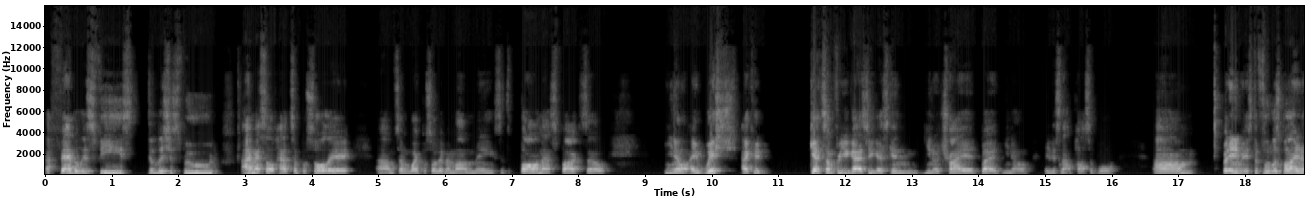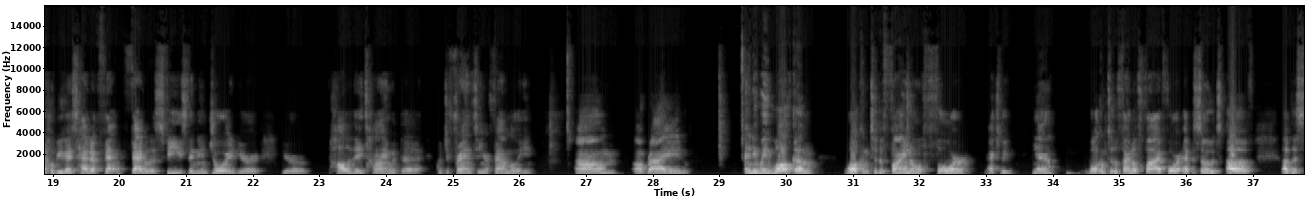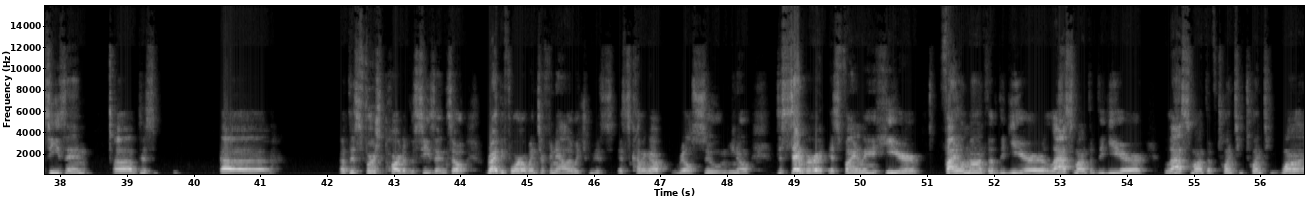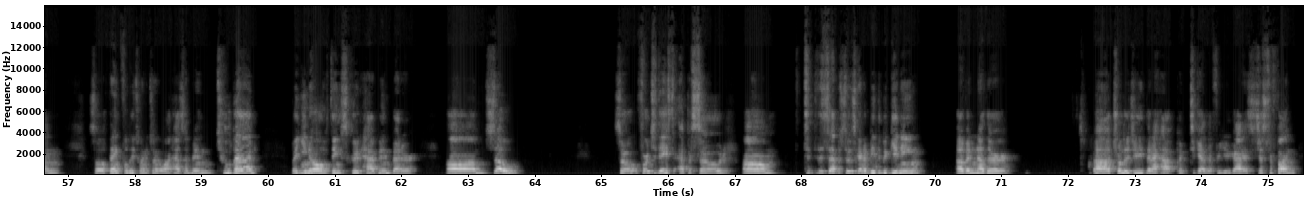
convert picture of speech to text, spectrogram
a fabulous feast, delicious food. I myself had some pozole, um, some white pozole my mom makes. It's bomb as fuck. So, you know, I wish I could get some for you guys so you guys can, you know, try it, but, you know, it is not possible. Um, but anyways, the food was fine. I hope you guys had a fa- fabulous feast and enjoyed your your holiday time with the with your friends and your family. Um, all right. Anyway, welcome, welcome to the final four. Actually, yeah, welcome to the final five, four episodes of of the season. of this uh, of this first part of the season. So right before our winter finale, which is, is coming up real soon. You know, December is finally here final month of the year, last month of the year, last month of 2021. So thankfully 2021 hasn't been too bad, but you know, things could have been better. Um, so, so for today's episode, um, t- this episode is going to be the beginning of another uh, trilogy that I have put together for you guys just for fun.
